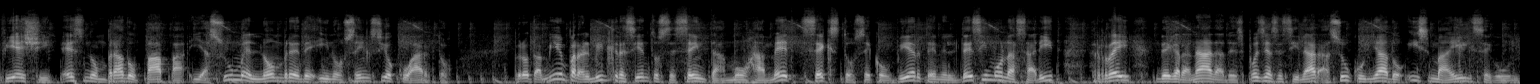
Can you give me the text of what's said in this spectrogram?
Fieschi es nombrado papa y asume el nombre de Inocencio IV. Pero también para el 1360, Mohamed VI se convierte en el décimo nazarit rey de Granada después de asesinar a su cuñado Ismail II.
